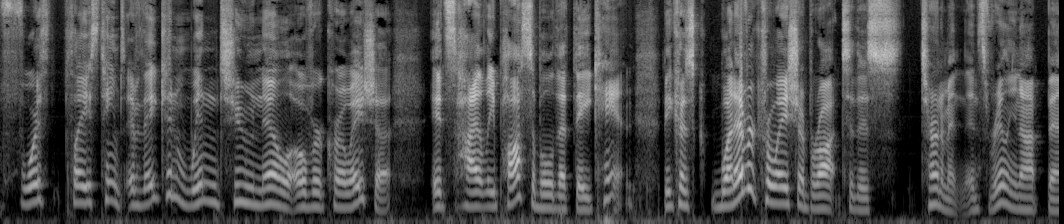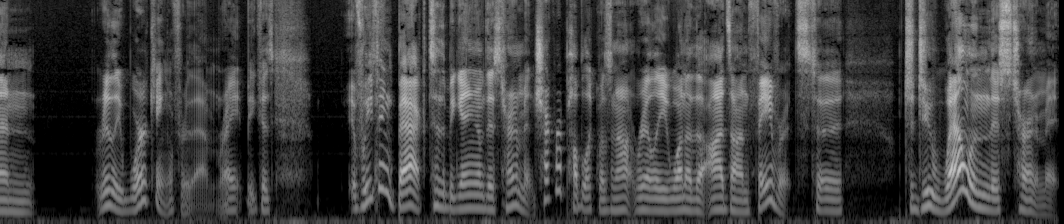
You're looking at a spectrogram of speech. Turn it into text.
fourth place teams. If they can win 2 0 over Croatia, it's highly possible that they can. Because whatever Croatia brought to this tournament, it's really not been really working for them, right? Because if we think back to the beginning of this tournament, Czech Republic was not really one of the odds-on favorites to to do well in this tournament.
